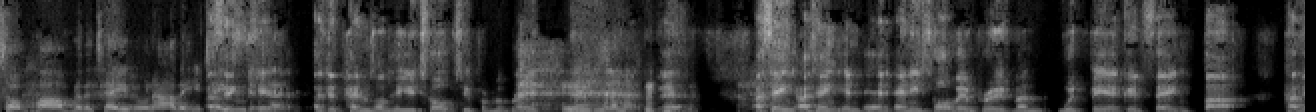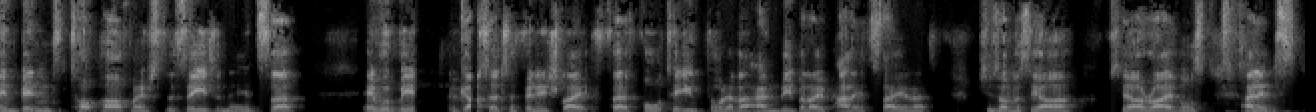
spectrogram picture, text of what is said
top half of the table now that you've tasted I think it, it, uh, depends on who you talk to, probably. yeah. yeah. I think I think in, in, any sort of improvement would be a good thing, but having been top half most of the season, it's a it would be a gutter to finish like 14th or whatever and be below Palace, say, that which is obviously our obviously our rivals. And it's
